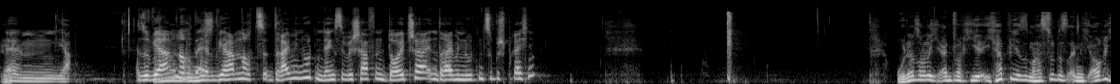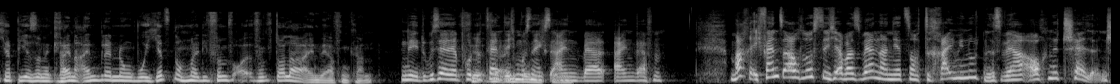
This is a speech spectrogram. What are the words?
Ja. Ähm, ja. Also wir haben noch, äh, wir haben noch drei Minuten. Denkst du, wir schaffen Deutscher in drei Minuten zu besprechen? Oder soll ich einfach hier, ich habe hier so, hast du das eigentlich auch? Ich habe hier so eine kleine Einblendung, wo ich jetzt noch mal die 5 fünf Dollar einwerfen kann. Nee, du bist ja der Produzent, ich muss nichts einwer einwerfen. Mach, ich fänd's auch lustig, aber es wären dann jetzt noch drei Minuten. Es wäre auch eine Challenge.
